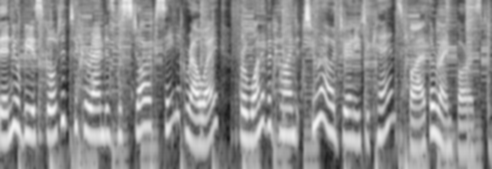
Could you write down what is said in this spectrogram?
Then you'll be escorted to Kuranda's historic scenic railway for a one of a kind two hour journey to Cairns via the rainforest.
